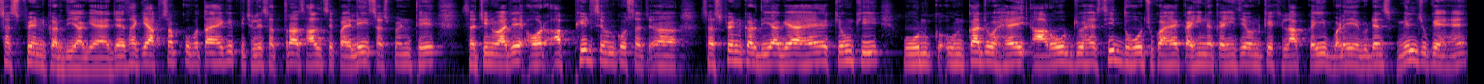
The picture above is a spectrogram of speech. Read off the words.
सस्पेंड कर दिया गया है। जैसा कि आप सबको पता है कि पिछले सत्रह साल से पहले ही सस्पेंड थे सचिन वाजे और अब फिर से उनको सस्पेंड कर दिया गया है क्योंकि उन, उनका जो है आरोप जो है सिद्ध हो चुका है। कहीं ना कहीं से उनके खिलाफ कई बड़े एविडेंस मिल चुके हैं।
